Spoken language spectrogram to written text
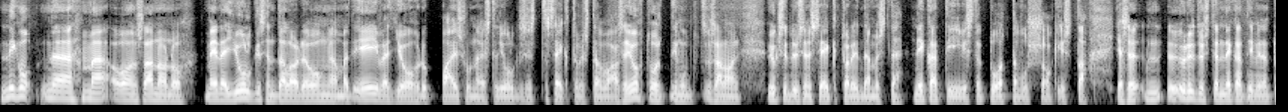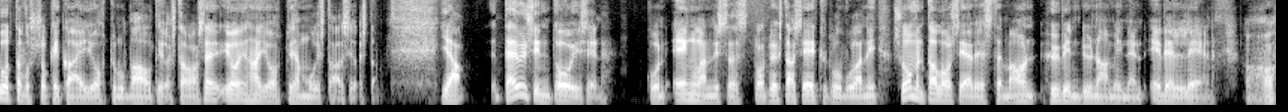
Niin kuin äh, mä oon sanonut, meidän julkisen talouden ongelmat eivät johdu paisuneesta julkisesta sektorista, vaan se johtuu, niin kuin sanoin, yksityisen sektorin tämmöistä negatiivista tuottavuussokista. Ja se yritysten negatiivinen tuottavuussokikaan ei johtunut valtioista, vaan se ihan johtui ihan muista asioista. Ja täysin toisin kuin Englannissa 1970-luvulla, niin Suomen talousjärjestelmä on hyvin dynaaminen edelleen. Oho,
